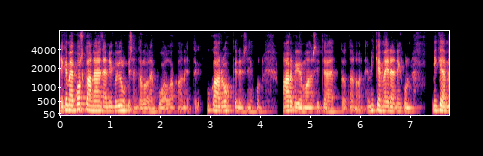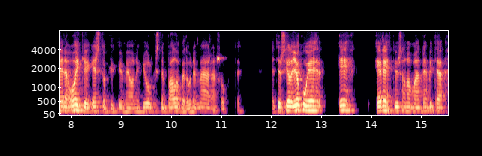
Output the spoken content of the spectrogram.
Eikä me koskaan nähdä niin kuin julkisen talouden puolellakaan, että kukaan rohkenisi niin kuin arvioimaan sitä, että tota noin, mikä, meidän, niin kuin, mikä meidän oikea kestokykymme on niin julkisten palveluiden määrän suhteen. Että jos siellä joku eh, eh, erehtyy sanomaan, että pitää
